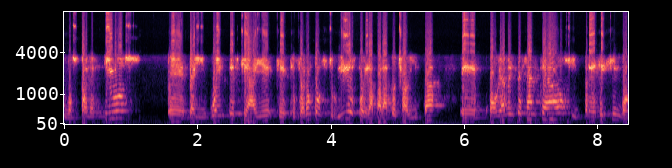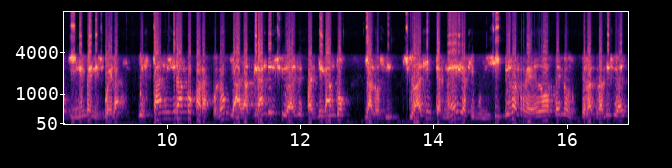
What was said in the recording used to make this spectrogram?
los colectivos eh, delincuentes que, hay, que, que fueron construidos por el aparato chavista eh, obviamente se han quedado sin presa y sin botín en Venezuela y están migrando para Colombia. A las grandes ciudades están llegando y a las ciudades intermedias y municipios alrededor de, los, de las grandes ciudades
